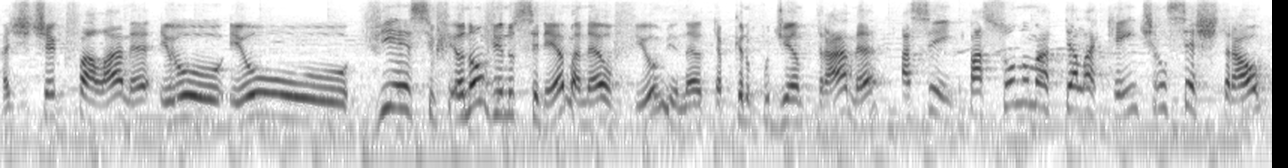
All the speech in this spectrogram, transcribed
A gente tinha que falar, né? Eu, eu vi esse filme. Eu não vi no cinema, né? O filme, né? Até porque não podia entrar, né? Assim, passou numa tela quente ancestral.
